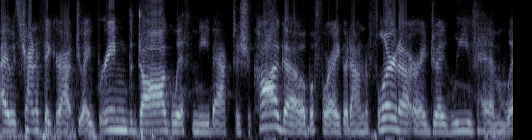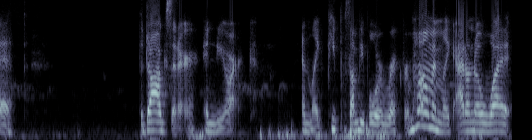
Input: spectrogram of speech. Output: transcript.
I was trying to figure out do I bring the dog with me back to Chicago before I go down to Florida, or do I leave him with the dog sitter in New York? And like people, some people were work from home. I'm like, I don't know what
